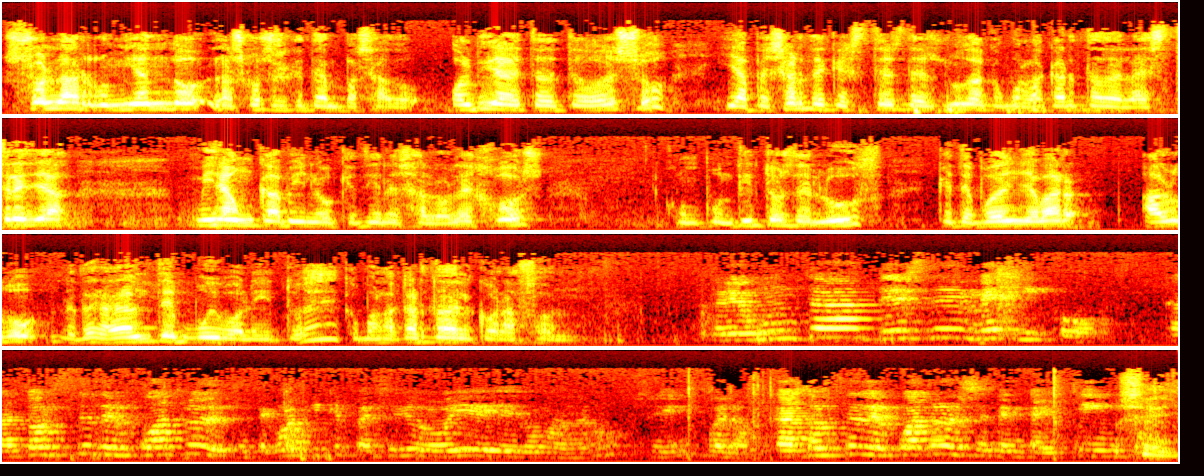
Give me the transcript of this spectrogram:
sola rumiando las cosas que te han pasado. Olvídate de todo eso y a pesar de que estés desnuda como la carta de la estrella, mira un camino que tienes a lo lejos con puntitos de luz que te pueden llevar algo de verdaderamente muy bonito, ¿eh? como la carta del corazón. Pregunta desde México. 14 del 4 del... Tengo aquí que parece que lo voy a ¿no? Sí. Bueno, 14 del 4 del 75. Sí.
